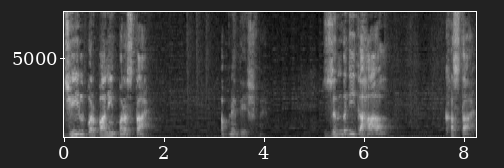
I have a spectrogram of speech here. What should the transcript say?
झील पर पानी बरसता है अपने देश में। ज़िंदगी का हाल खस्ता है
